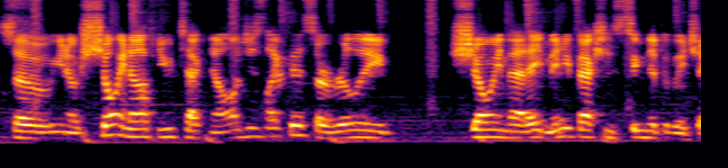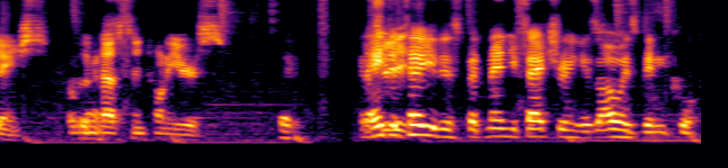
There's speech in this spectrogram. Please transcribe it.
So you know, showing off new technologies like this are really showing that hey, manufacturing significantly changed over the Yes. past 10, 20 years. I hate to tell you this, but manufacturing has always been cool.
